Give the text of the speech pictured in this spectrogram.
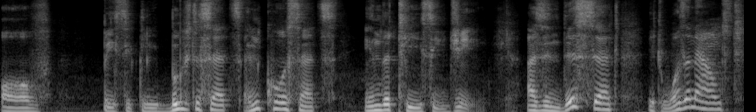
of basically booster sets and core sets in the TCG. As in this set, it was announced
